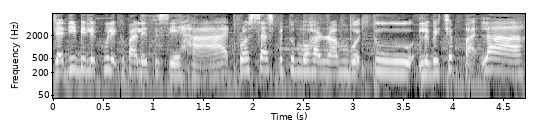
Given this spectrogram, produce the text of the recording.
Jadi bila kulit kepala tu sihat Proses pertumbuhan rambut tu lebih cepat lah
